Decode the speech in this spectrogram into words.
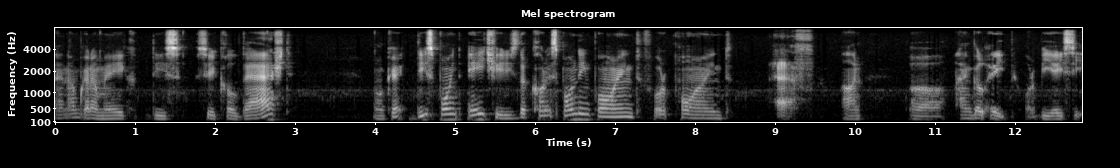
and I'm gonna make this circle dashed okay this point H is the corresponding point for point F on uh, angle A or BAC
